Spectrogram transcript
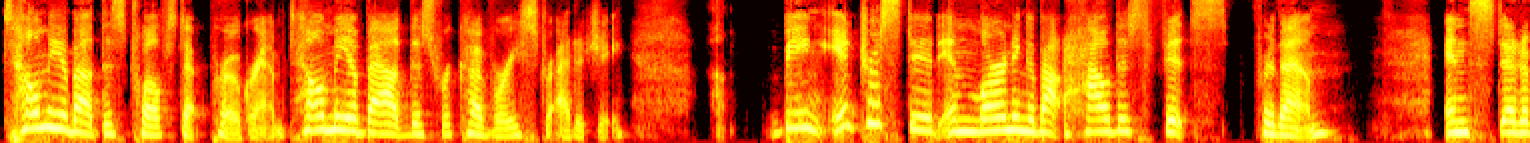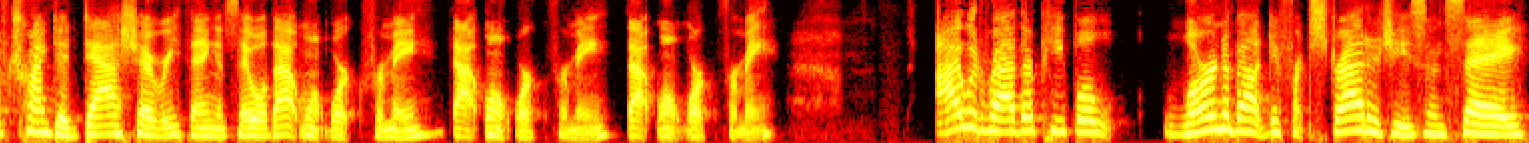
Tell me about this 12 step program. Tell me about this recovery strategy. Being interested in learning about how this fits for them instead of trying to dash everything and say well that won't work for me that won't work for me that won't work for me. I would rather people learn about different strategies and say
